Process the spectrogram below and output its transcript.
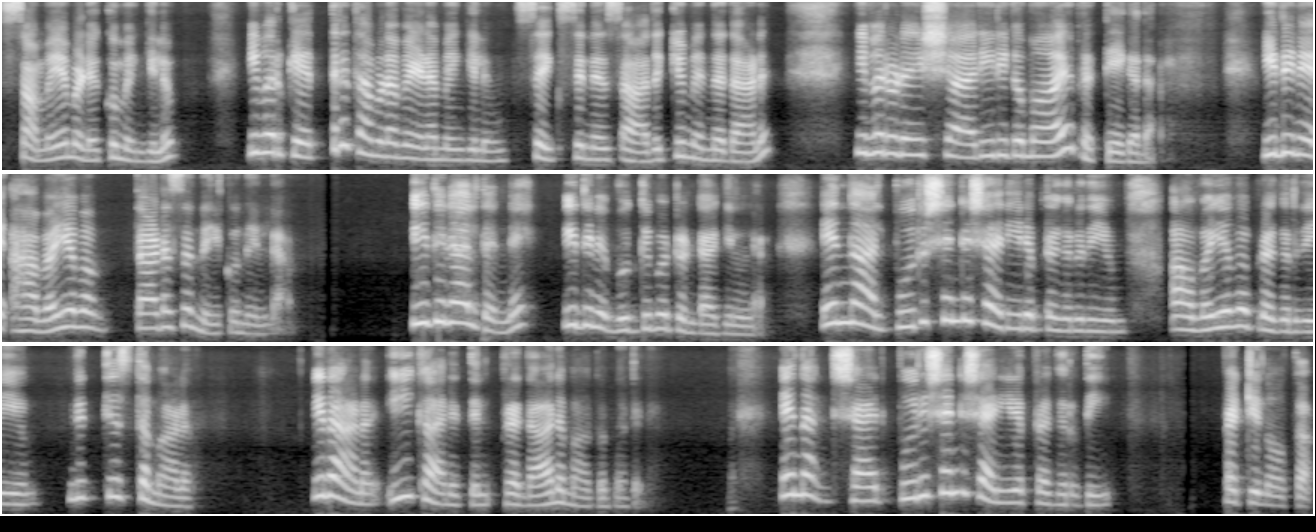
സമയമെടുക്കുമെങ്കിലും ഇവർക്ക് എത്ര തവണ വേണമെങ്കിലും സെക്സിന് സാധിക്കുമെന്നതാണ് ഇവരുടെ ശാരീരികമായ പ്രത്യേകത. ഇതിന് അവയവം തടസ്സം നിൽക്കുന്നില്ല. ഇതിനാൽ തന്നെ ഇതിന് ബുദ്ധിമുട്ടുണ്ടാകില്ല. എന്നാൽ പുരുഷന്റെ ശരീരപ്രകൃതിയും അവയവ പ്രകൃതിയും വ്യത്യസ്തമാണ്. ഇതാണ് ഈ കാര്യത്തിൽ പ്രധാനമാകുന്നത്. എന്നാൽ പുരുഷന്റെ ശരീരപ്രകൃതി പറ്റി നോക്കാം.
